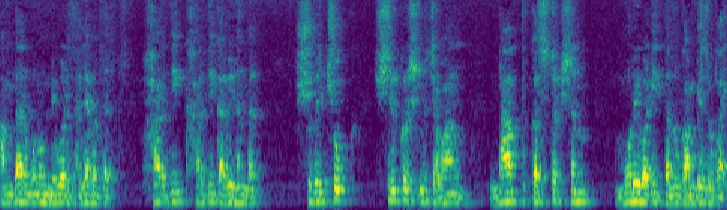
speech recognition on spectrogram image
आमदार म्हणून निवड झाल्याबद्दल हार्दिक हार्दिक अभिनंदन. शुभेच्छुक श्रीकृष्ण चव्हाण नाथ कन्स्ट्रक्शन मोरेवाडी तालुका आंबेजोगाई.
